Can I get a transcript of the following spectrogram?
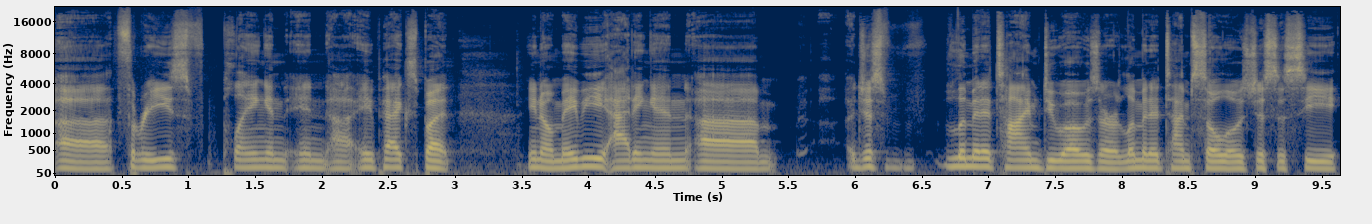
uh, threes playing in in uh, Apex, but you know maybe adding in um, just limited time duos or limited time solos just to see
